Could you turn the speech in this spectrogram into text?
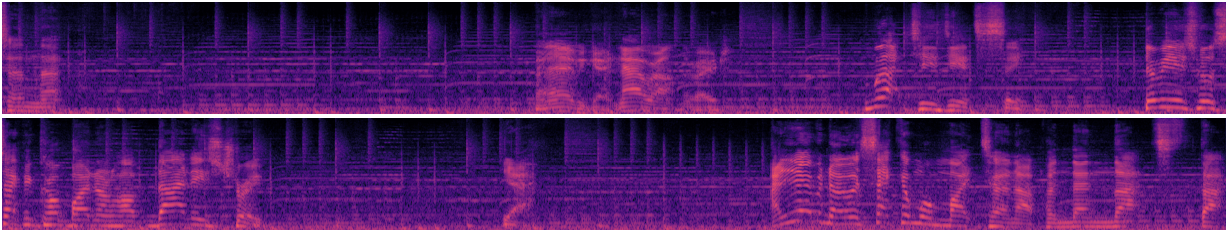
Turn that. There we go. Now we're out on the road. Much easier to see. W is for a second combine on half. That is true. Yeah. And you never know, a second one might turn up, and then that's that.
